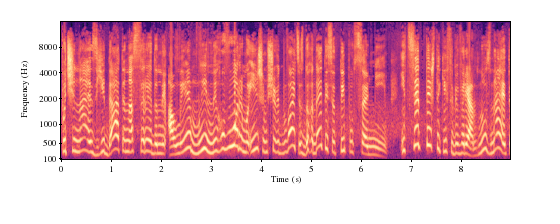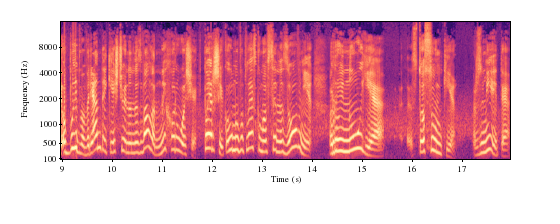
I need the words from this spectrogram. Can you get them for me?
починає з'їдати нас зсередини. Але ми не говоримо іншим, що відбувається. Здогадайтеся, типу самі. І це теж такий собі варіант. Ну знаєте, обидва варіанти, які я щойно назвала, не хороші. Перший, коли ми виплескуємо все назовні, руйнує стосунки. Розумієте?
